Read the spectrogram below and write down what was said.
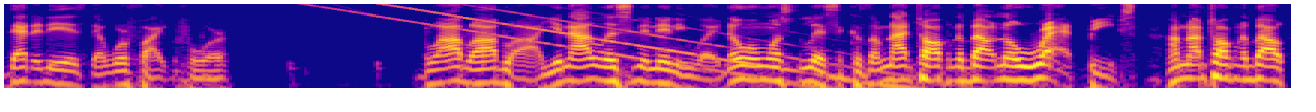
that it is that we're fighting for. Blah, blah, blah. You're not listening anyway. No one wants to listen because I'm not talking about no rap beeps. I'm not talking about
